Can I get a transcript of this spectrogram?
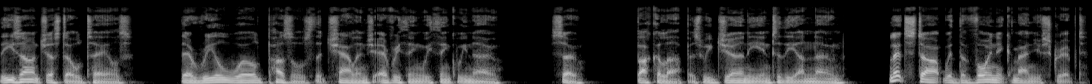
These aren't just old tales. They're real-world puzzles that challenge everything we think we know. So, buckle up as we journey into the unknown. Let's start with the Voynich manuscript,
